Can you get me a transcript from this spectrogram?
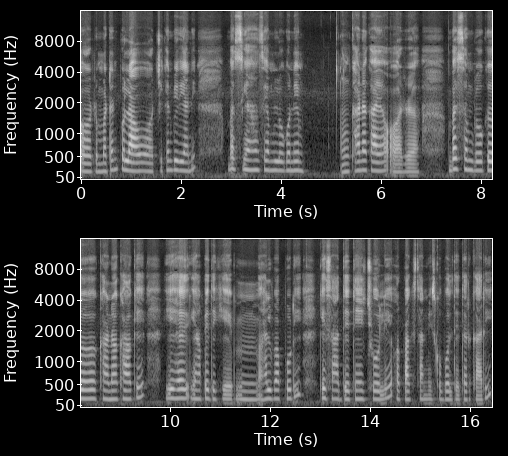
और मटन पुलाव और चिकन बिरयानी। बस यहाँ से हम लोगों ने खाना खाया और बस हम लोग खाना खा के ये है, यहाँ पे देखिए हलवा पूड़ी के साथ देते हैं छोले और पाकिस्तान में इसको बोलते हैं तरकारी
